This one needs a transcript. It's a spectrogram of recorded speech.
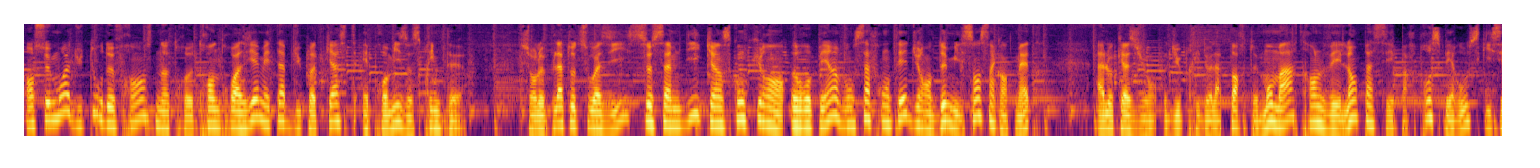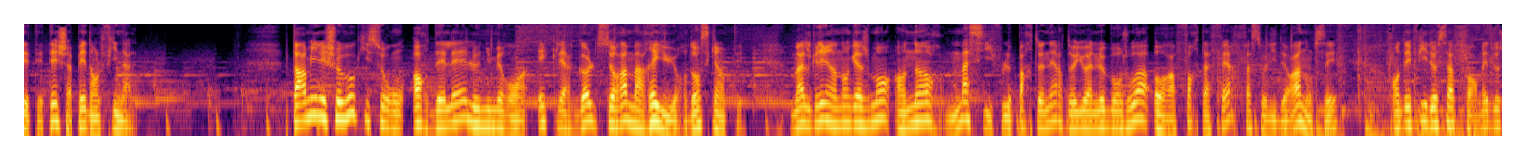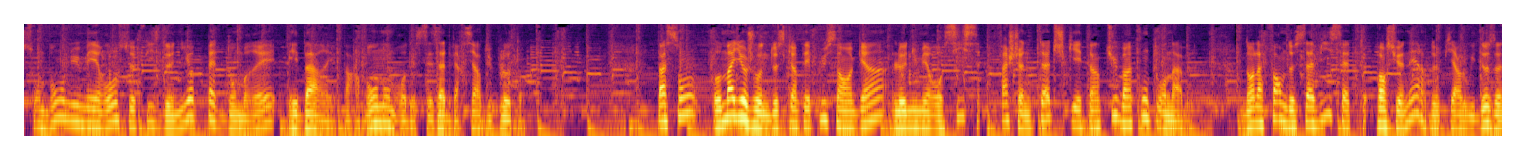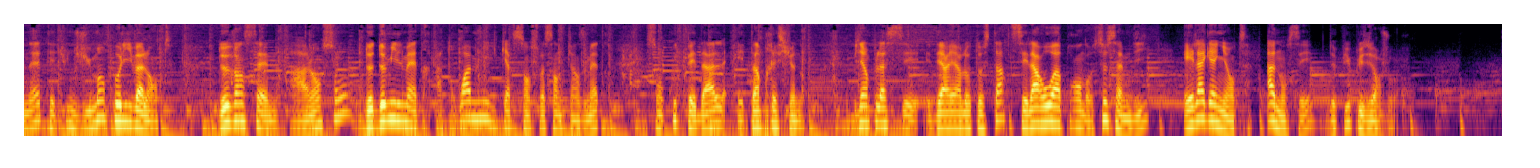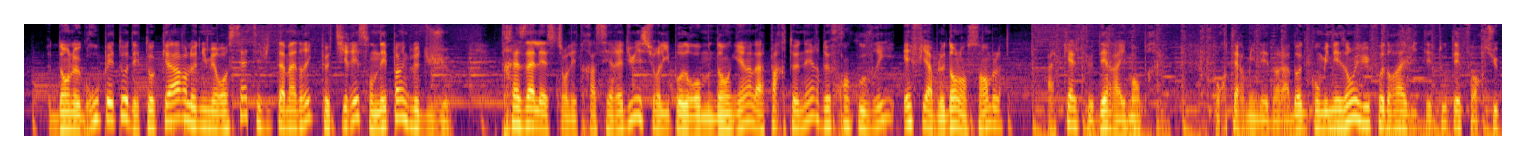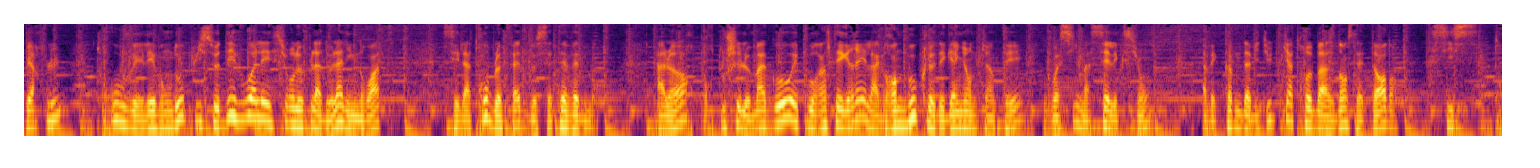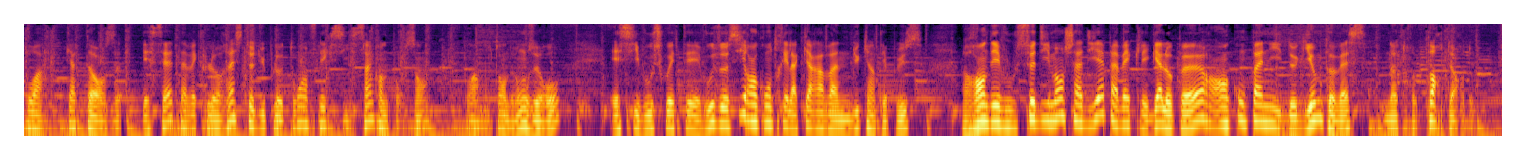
En ce mois du Tour de France, notre 33e étape du podcast est promise aux sprinteurs. Sur le plateau de Soisy, ce samedi, 15 concurrents européens vont s'affronter durant 2150 mètres. À l'occasion du prix de la Porte Montmartre, enlevé l'an passé par Prosperous qui s'était échappé dans le final. Parmi les chevaux qui seront hors délai, le numéro 1 Éclair Gold sera ma rayure dans ce quintet. Malgré un engagement en or massif, le partenaire de Johan Le Bourgeois aura fort à faire face au leader annoncé. En dépit de sa forme et de son bon numéro, ce fils de Niopette d'Ombré est barré par bon nombre de ses adversaires du peloton. Passons au maillot jaune de ce quintet plus à Anguin, le numéro 6, Fashion Touch, qui est un tube incontournable. Dans la forme de sa vie, cette pensionnaire de Pierre-Louis Dezonnette est une jument polyvalente. De Vincennes à Alençon, de 2000 mètres à 3475 mètres, son coup de pédale est impressionnant. Bien placé derrière l'autostart, c'est la roue à prendre ce samedi et la gagnante annoncée depuis plusieurs jours. Dans le groupe Eto des tocards, le numéro 7, Evita Madrid, peut tirer son épingle du jeu. Très à l'aise sur les tracés réduits et sur l'hippodrome d'Anguin, la partenaire de Franck Ouvry est fiable dans l'ensemble, à quelques déraillements près. Pour terminer dans la bonne combinaison, il lui faudra éviter tout effort superflu, trouver les bons dos, puis se dévoiler sur le plat de la ligne droite. C'est la trouble fête de cet événement. Alors, pour toucher le magot et pour intégrer la grande boucle des gagnants de Quintet, voici ma sélection, avec comme d'habitude 4 bases dans cet ordre, 6, 3, 14 et 7, avec le reste du peloton en flexi 50% pour un montant de 11 euros. Et si vous souhaitez vous aussi rencontrer la caravane du Quintet rendez-vous ce dimanche à Dieppe avec les galopeurs en compagnie de Guillaume Coves, notre porteur d'eau.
